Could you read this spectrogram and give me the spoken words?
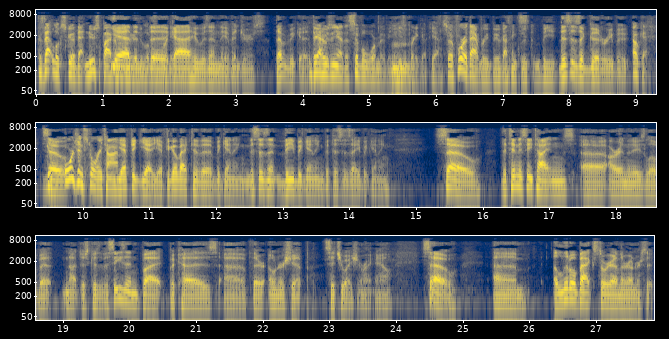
because that looks good. That new Spider-Man yeah, movie the, the guy good. who was in the Avengers. That would be good. The guy who's in yeah the Civil War movie. Mm-hmm. He's pretty good. Yeah. So if we're at that reboot, I think we can be This is a good reboot. okay. Good. So- origin story time. You have to yeah, you have to go back to the beginning. This isn't the beginning, but this is a beginning. So the Tennessee Titans uh, are in the news a little bit, not just because of the season, but because of their ownership situation right now. So um, a little backstory on their ownership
